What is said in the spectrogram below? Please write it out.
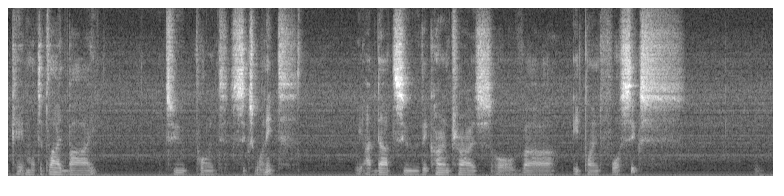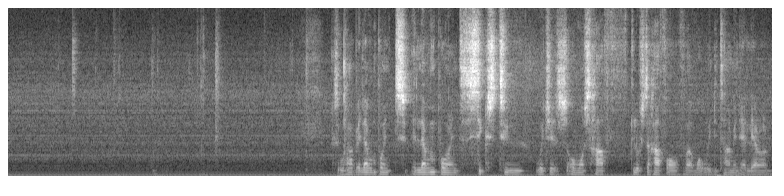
okay multiplied by 2.618 we add that to the current price of uh, 8.46 so we have 11.11.62 which is almost half close to half of uh, what we determined earlier on.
